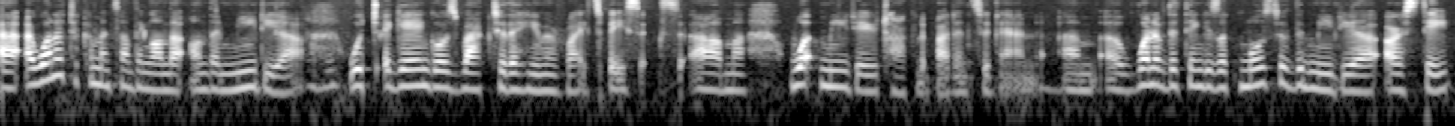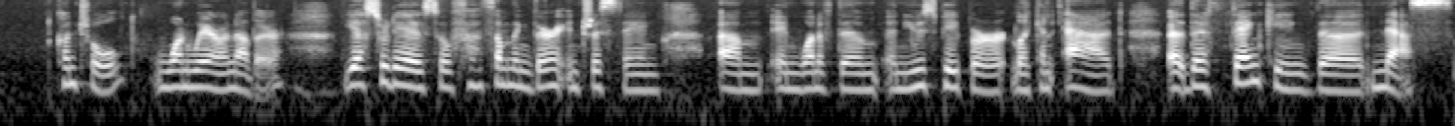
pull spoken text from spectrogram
Uh, I wanted to comment something on the on the media, mm-hmm. which again goes back to the human rights basics. Um, what media are you talking about in Sudan? Um, uh, one of the things is like most of the media are state controlled one way or another. Yesterday, I saw something very interesting um, in one of them, a newspaper, like an ad. Uh, they're thanking the NISS,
